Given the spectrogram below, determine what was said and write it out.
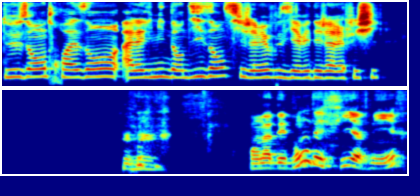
deux ans, trois ans, à la limite dans dix ans, si jamais vous y avez déjà réfléchi? On a des bons défis à venir.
